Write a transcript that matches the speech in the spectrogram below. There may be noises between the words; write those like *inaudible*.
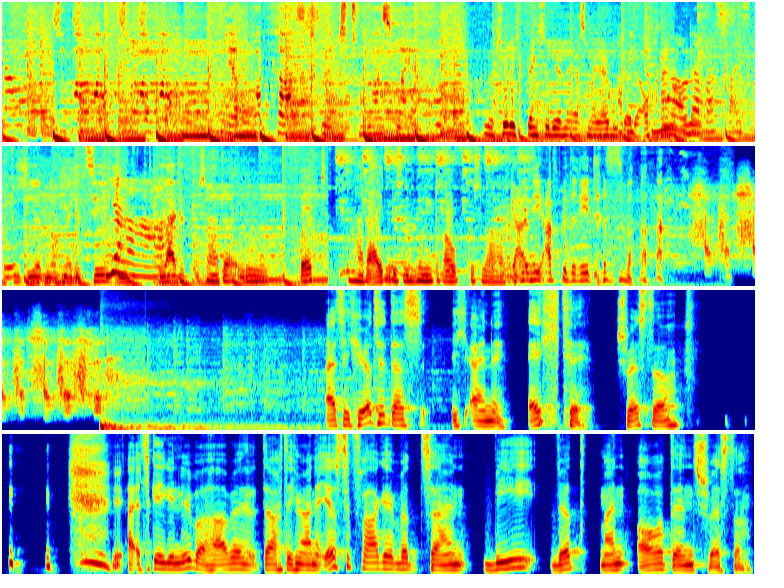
Der Podcast mit Thomas Mayer. Natürlich denkst du dir dann erstmal, ja gut, der hat auch keine Ahnung. was weiß ich. Studiert noch Medizin. Ja. Leidet. Das hat er im Bett, hat er eigentlich einen Hund draufgeschlagen. Egal wie abgedreht das war. Als ich hörte, dass ich eine echte Schwester als Gegenüber habe, dachte ich, meine erste Frage wird sein, wie wird mein Ordensschwester?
